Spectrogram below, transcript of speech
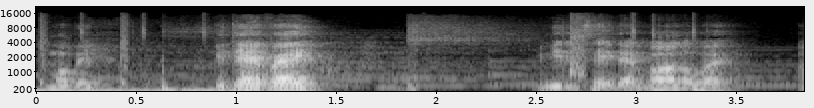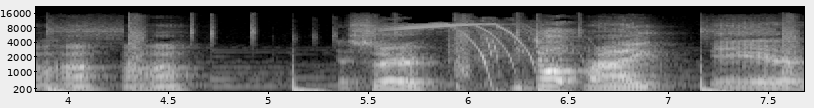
Come on, baby. Get that, Ray. We need to take that ball away. Uh huh. Uh huh. Yes, sir. He it right there.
